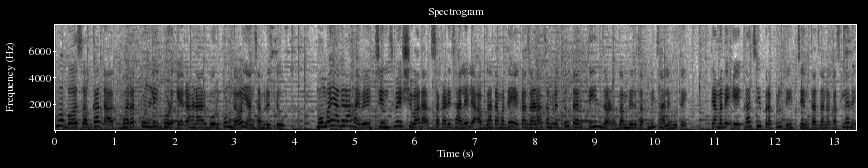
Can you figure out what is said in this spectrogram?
कार व बस अपघातात भरत पुंडलिक घोडके राहणार बोरकुंड यांचा मृत्यू. मुंबई आग्रा हायवे चिंचवे शिवारात सकाळी झालेल्या अपघातामध्ये एका जणाचा मृत्यू तर तीन जण गंभीर जखमी झाले होते. त्यामध्ये एकाची प्रकृती चिंताजनक असल्याने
